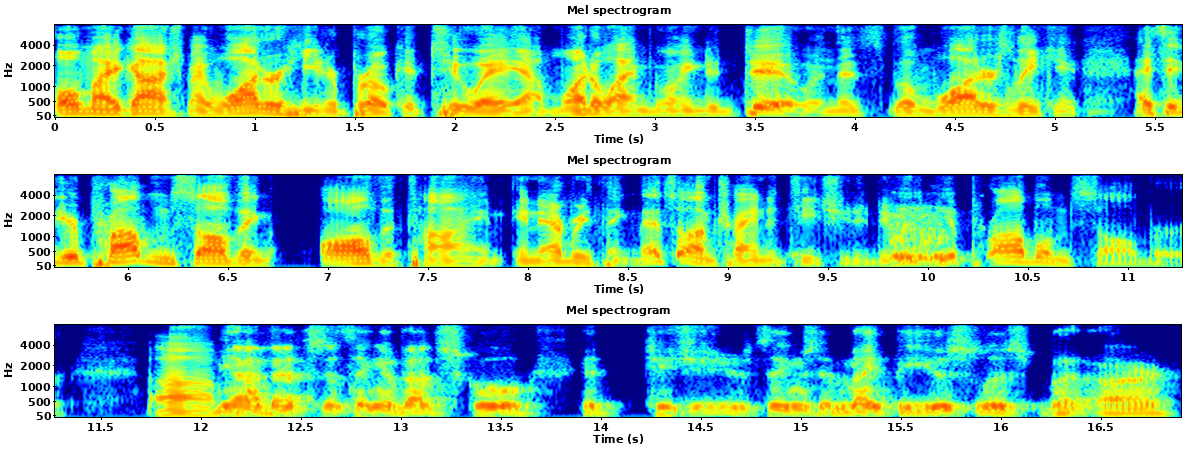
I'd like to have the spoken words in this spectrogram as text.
Oh my gosh, my water heater broke at 2 a.m. What do I'm going to do? And this, the water's leaking. I said, You're problem solving all the time in everything. That's all I'm trying to teach you to do is be a problem solver. Um, Yeah, that's the thing about school. It teaches you things that might be useless, but are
